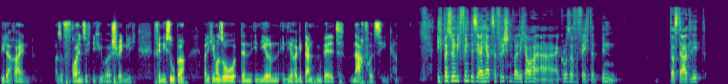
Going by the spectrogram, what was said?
wieder rein. Also freuen sich nicht überschwänglich. Finde ich super, weil ich immer so denn in ihren, in ihrer Gedankenwelt nachvollziehen kann. Ich persönlich finde es ja herzerfrischend, weil ich auch ein, ein, großer Verfechter bin, dass der Athlet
